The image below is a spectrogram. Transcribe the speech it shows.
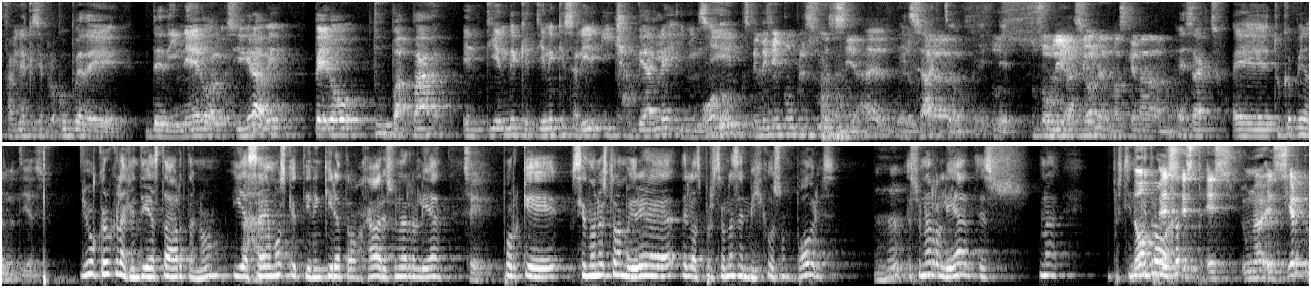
familia que se preocupe de, de dinero o algo así grave, pero tu papá entiende que tiene que salir y chambearle y ni modo. Sí, pues tiene que cumplir sus necesidades, güey. o sea, Exacto. sus, Eh, sus obligaciones, más que nada, ¿no? Exacto. Eh, ¿Tú qué opinas, Matías? Yo creo que la gente ya está harta, ¿no? Y ya Ajá. sabemos que tienen que ir a trabajar, es una realidad. Sí. Porque, siendo honesto, la mayoría de las personas en México son pobres. Es una realidad, es una... Pues tienen que No, es, trabajar. es, es, una, es cierto,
